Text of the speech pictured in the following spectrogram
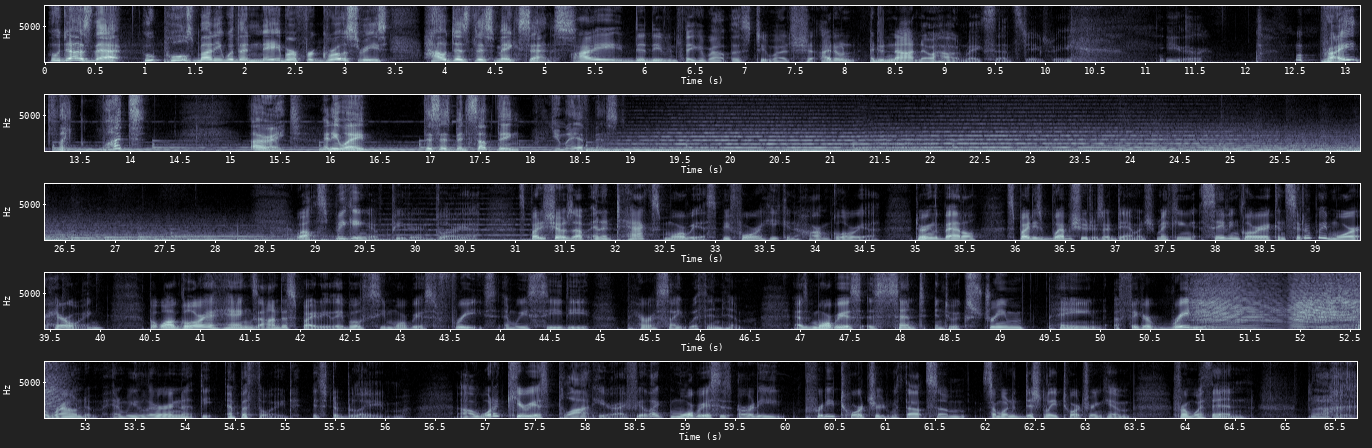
Who does that? Who pools money with a neighbor for groceries? How does this make sense? I didn't even think about this too much. I don't I do not know how it makes sense, James B. Either. Right? Like, what? All right. Anyway, this has been something you may have missed. Well, speaking of Peter and Gloria, Spidey shows up and attacks Morbius before he can harm Gloria. During the battle, Spidey's web shooters are damaged, making saving Gloria considerably more harrowing. But while Gloria hangs onto Spidey, they both see Morbius freeze, and we see the parasite within him. As Morbius is sent into extreme pain, a figure radiates around him, and we learn the empathoid is to blame. Uh, what a curious plot here. I feel like Morbius is already pretty tortured without some someone additionally torturing him from within. Ugh.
